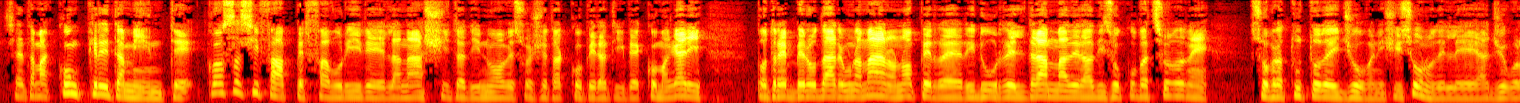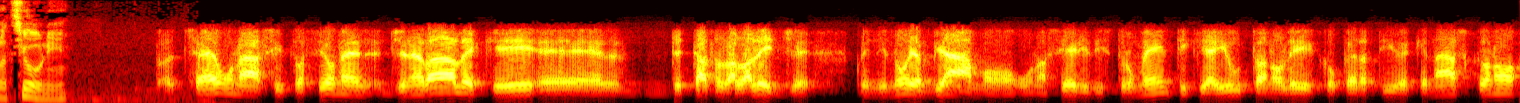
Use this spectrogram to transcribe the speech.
Senta, ma concretamente cosa si fa per favorire la nascita di nuove società cooperative? Ecco, magari potrebbero dare una mano no, per ridurre il dramma della disoccupazione, soprattutto dai giovani. Ci sono delle agevolazioni? C'è una situazione generale che è dettata dalla legge. Quindi noi abbiamo una serie di strumenti che aiutano le cooperative che nascono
